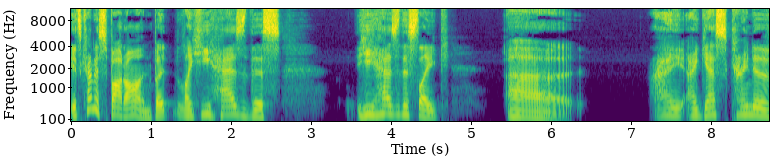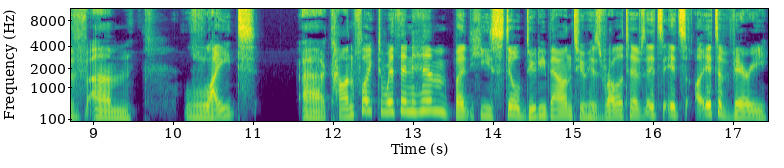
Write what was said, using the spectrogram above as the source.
it's kind of spot on but like he has this he has this like uh i i guess kind of um light uh conflict within him but he's still duty bound to his relatives. It's it's it's a very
